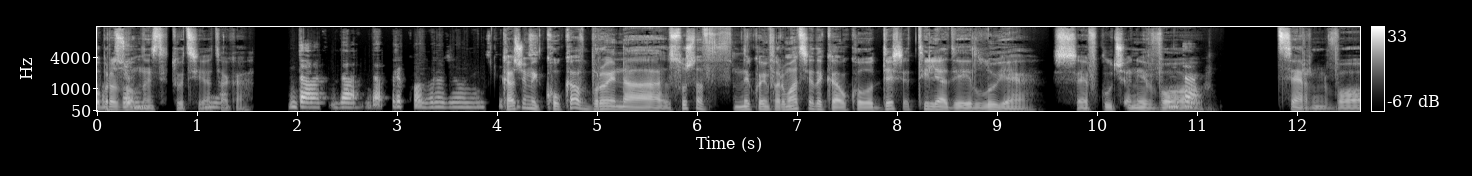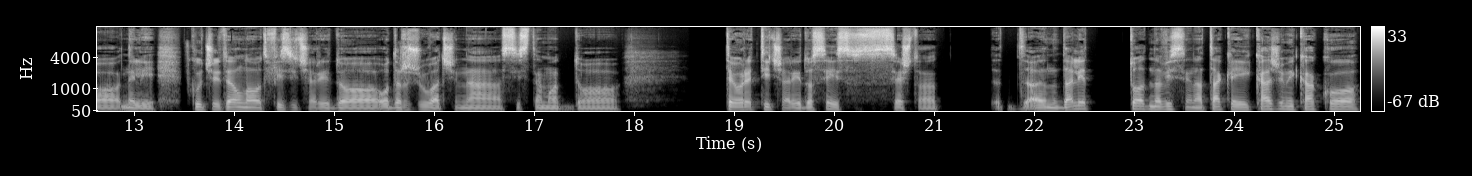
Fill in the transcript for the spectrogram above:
образовна институција, да. така. Да, да, да, преку образовна институција. Кажи ми, колкав број на... Слушав некоја информација дека околу 10.000 луѓе се вклучени во да. ЦЕРН, во, нели, вклучително од физичари до одржувачи на системот, до теоретичари, до се и се што. Дали е тоа навистина така и кажи ми како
